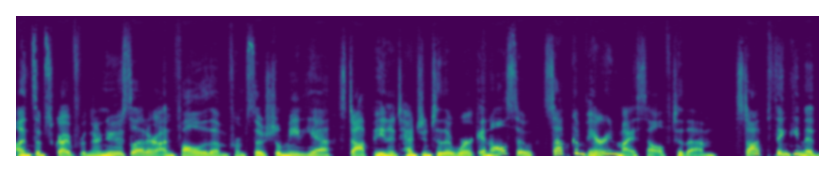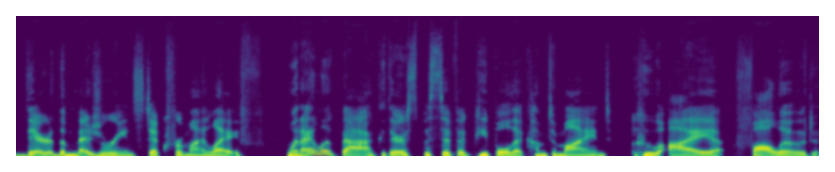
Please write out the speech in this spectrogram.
Unsubscribe from their newsletter, unfollow them from social media, stop paying attention to their work, and also stop comparing myself to them. Stop thinking that they're the measuring stick for my life. When I look back, there are specific people that come to mind who I followed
